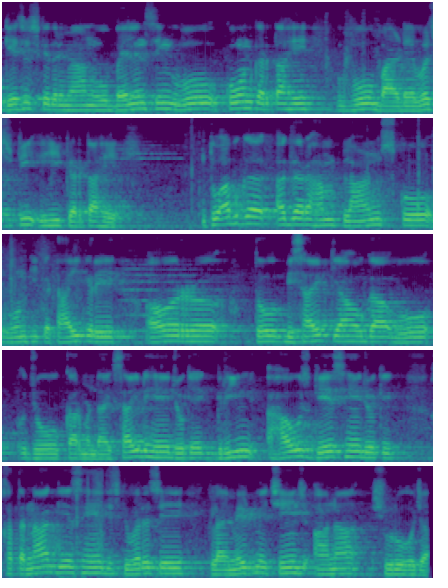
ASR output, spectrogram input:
गैसेस के दरमियान वो बैलेंसिंग वो कौन करता है? वो बायोडाइवर्सिटी ही करता है। तो अब अगर हम प्लांट्स को उनकी कटाई करें और तो बिसाइड क्या होगा, वो जो कार्बन डाइऑक्साइड हैं, जो कि ग्रीन हाउस गैस हैं, जो कि ख़तरनाक गैस हैं, जिसकी वजह से क्लाइमेट में चेंज आना शुरू हो जाए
